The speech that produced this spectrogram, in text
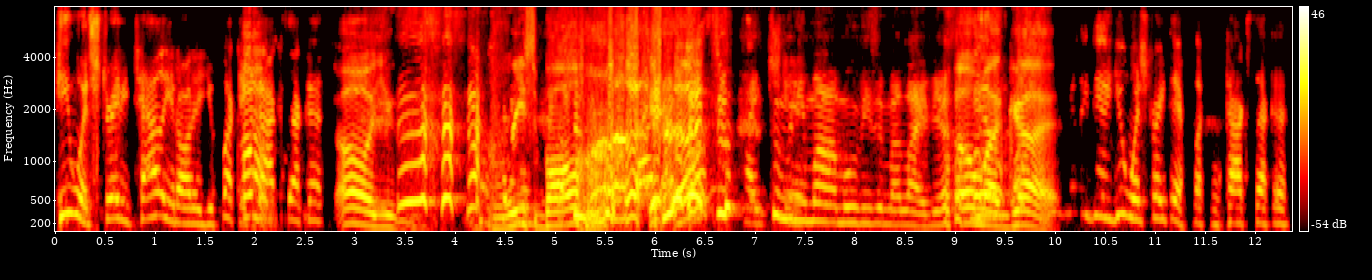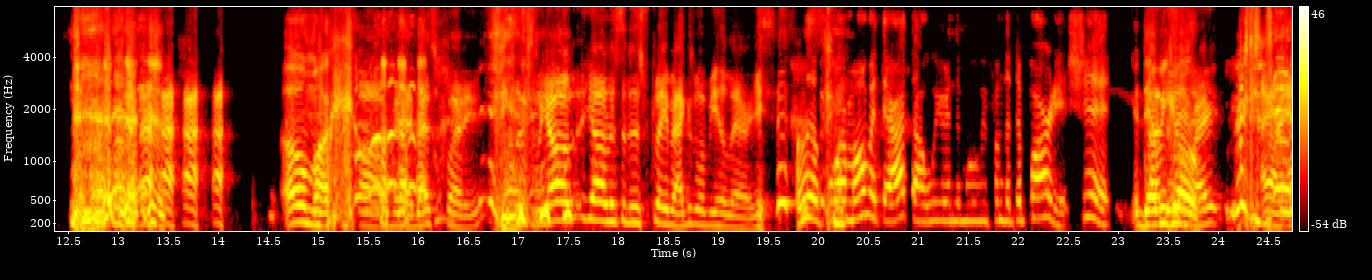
He went straight Italian on it. You fucking Oh. cocksucker. Oh, you grease ball. too, too many shit. mom movies in my life, yo. oh my god. You really did. You went straight there, fucking cocksucker. Oh my oh god. man, that's funny. Listen, y'all, y'all listen to this playback. It's gonna be hilarious. Look, for a moment there, I thought we were in the movie from The Departed. Shit. There we I know, go. Right? I got an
